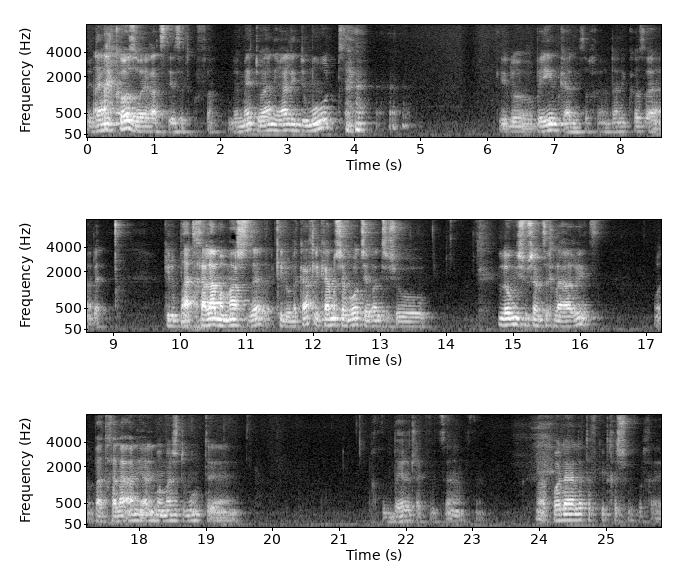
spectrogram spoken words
ודני קוזו הרצתי איזה תקופה. באמת, הוא היה נראה לי דמות, כאילו, באימקה, אני זוכר, דני קוזו היה... כאילו, בהתחלה ממש זה, כאילו, לקח לי כמה שבועות שהבנתי שהוא לא מישהו שאני צריך להעריץ. עוד בהתחלה היה לי ממש דמות אה, מחוברת לקבוצה. הפועל היה לה תפקיד חשוב בחיי.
